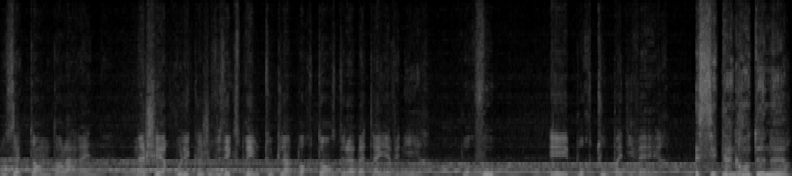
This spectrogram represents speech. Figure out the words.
nous attendent dans l'arène. Nacher voulait que je vous exprime toute l'importance de la bataille à venir. Pour vous et pour tout pas d'hiver. C'est un grand honneur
